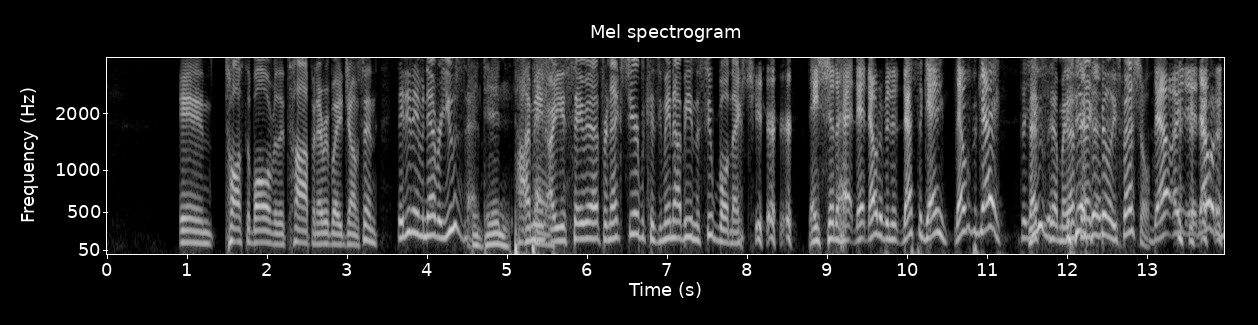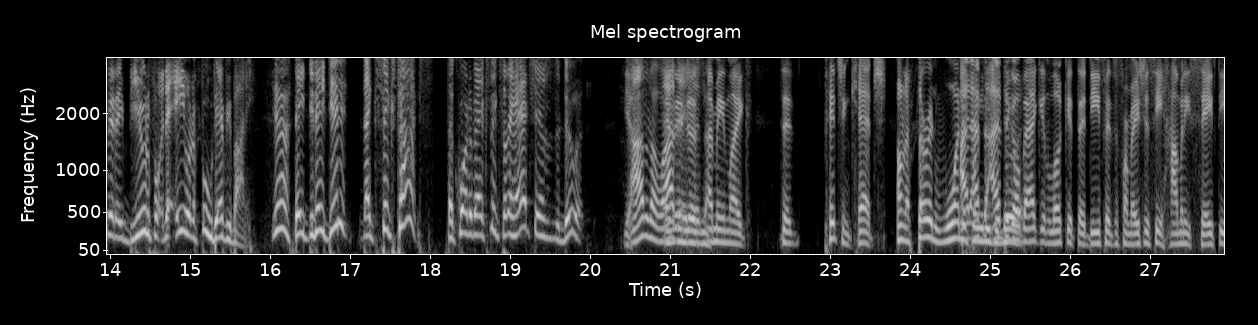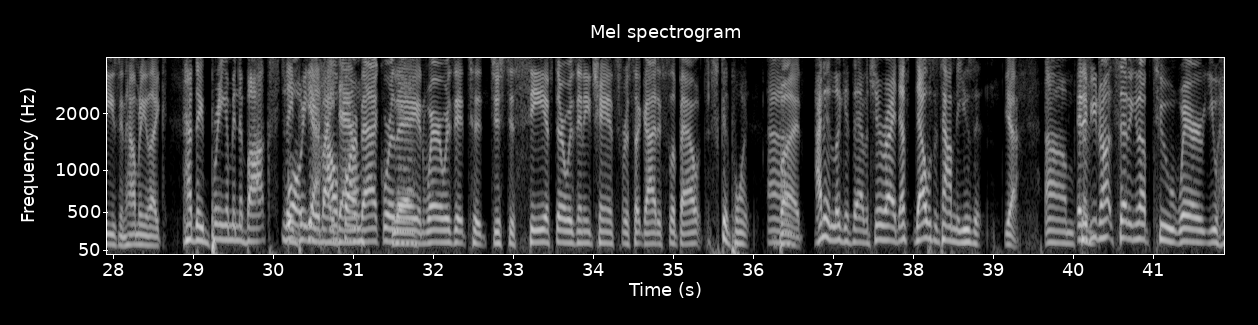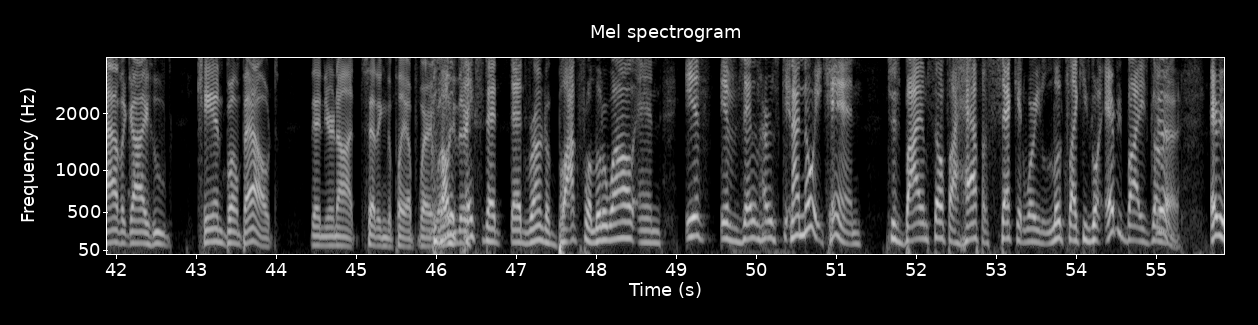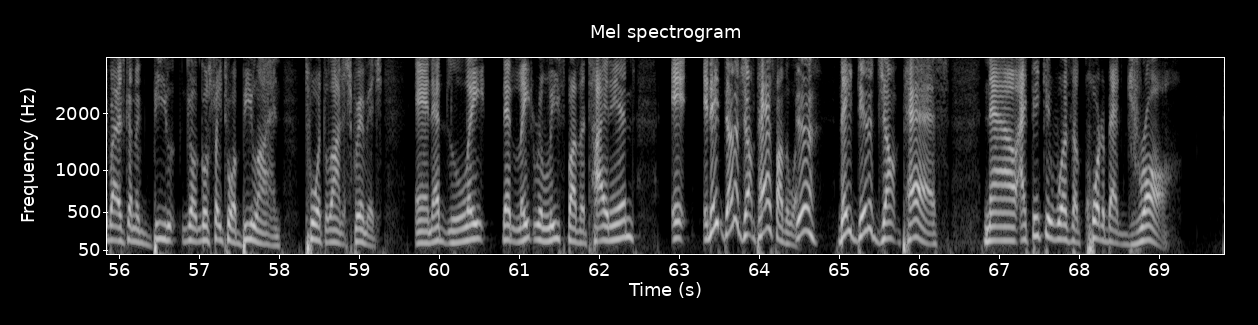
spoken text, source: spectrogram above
and toss the ball over the top, and everybody jumps in. They didn't even ever use that. They didn't. Pop I mean, pass. are you saving that for next year because you may not be in the Super Bowl next year? They should have had that. That would have been. That's the game. That was the game. that's. I mean that's the next Philly special. That, uh, that would have been a beautiful. They would have fooled everybody. Yeah. they they did it like six times. The quarterback six, so they had chances to do it. Yeah, I don't know why And they just didn't. I mean like to pitch and catch. on a third and one. I'd have to, I have to go it. back and look at the defensive formation, see how many safeties and how many like How they bring them in the box? They well, yeah, how far back were they, and where was it to just to see if there was any chance for a guy to slip out? That's a good point. Um, But- I didn't look at that. But you're right. That's that was the time to use it. Yeah, Um, and if you're not setting it up to where you have a guy who can bump out, then you're not setting the play up very well. all it either. takes is that that run to block for a little while, and if if Jalen Hurts can, and I know he can, just buy himself a half a second where he looks like he's going. Everybody's gonna Yeah. everybody's gonna be go, go straight to a beeline toward the line of scrimmage, and that late that late release by the tight end, it and they've done a jump pass by the way. Yeah. they did a jump pass. Now I think it was a quarterback draw.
